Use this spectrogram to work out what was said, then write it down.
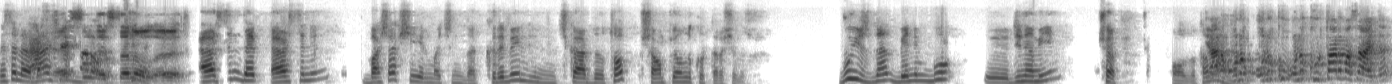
Mesela ben Ersin şey, Destanoğlu. Ersin Destanoğlu evet. Ersin de Ersin'in Başakşehir maçında Crivelli'nin çıkardığı top şampiyonluk kurtarışıdır. Bu yüzden benim bu e, dinamiğim çöp oldu. Tamam yani mı? onu onu onu kurtarmasaydı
